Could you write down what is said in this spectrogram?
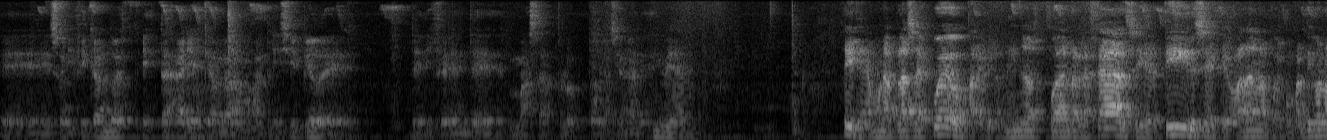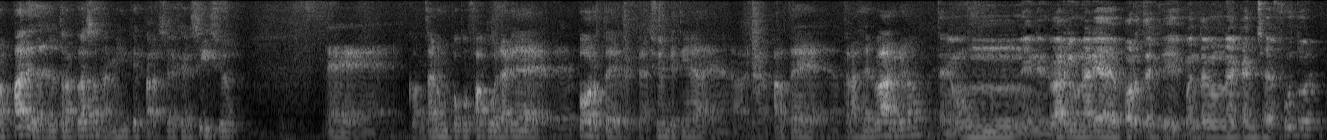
eh, zonificando estas áreas que hablábamos al principio de, de diferentes masas poblacionales. Bien. Sí, tenemos una plaza de juegos para que los niños puedan relajarse, divertirse, que vayan a compartir con los padres. Hay otra plaza también que es para hacer ejercicio. Eh, contar un poco, Facu, el área de, deporte, de recreación que tiene en la, parte de atrás del barrio. Tenemos en el barrio un área de deportes que cuenta con una cancha de fútbol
